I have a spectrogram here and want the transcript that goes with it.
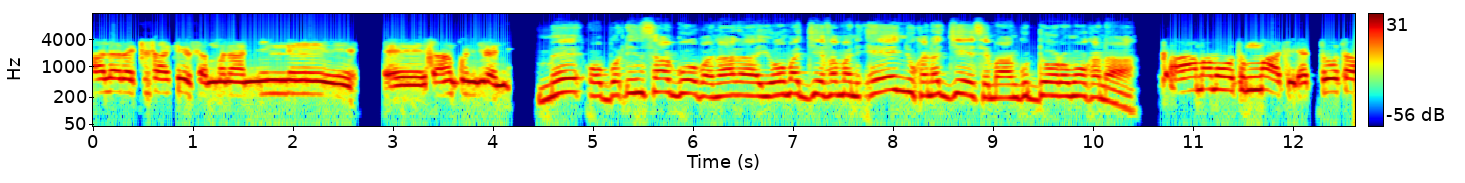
haala rakkisaa keessa manaanniin isaan kun jiran. Mee obbo Dhiinsaa Goobanaadha yoom ajjeefaman eenyu kan ajjeese maanguddoo Oromoo kana? Qaama mootummaati hidhattoota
